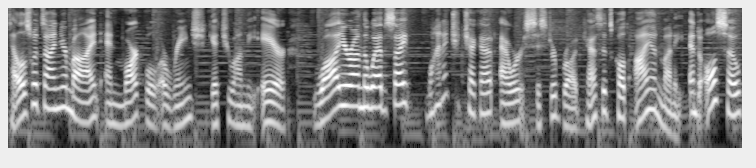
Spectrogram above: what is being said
tell us what's on your mind, and Mark will arrange to get you on the air. While you're on the website, why don't you check out our sister broadcast? It's called Eye on Money. And also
